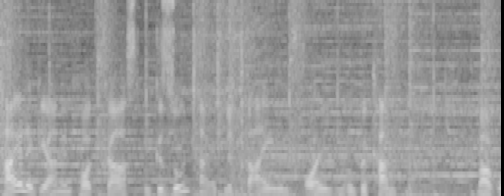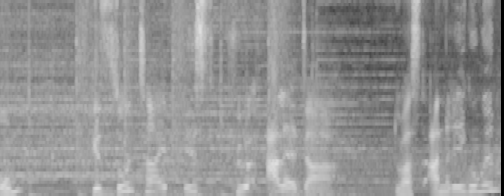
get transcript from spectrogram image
Teile gern den Podcast und Gesundheit mit deinen Freunden und Bekannten. Warum? Gesundheit ist für alle da. Du hast Anregungen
